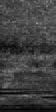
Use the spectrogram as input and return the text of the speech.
soon.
